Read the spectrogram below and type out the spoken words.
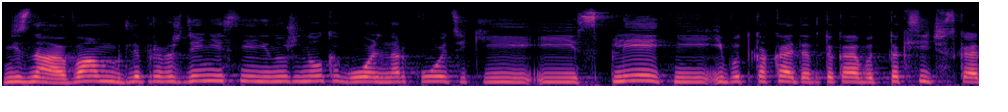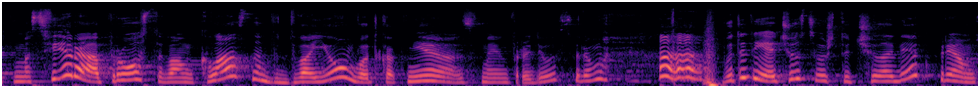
не знаю, вам для провождения с ней не нужен алкоголь, наркотики и сплетни, и вот какая-то вот такая вот токсическая атмосфера, а просто вам классно вдвоем, вот как мне с моим продюсером. Вот это я чувствую, что человек прям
